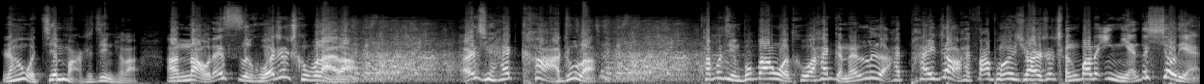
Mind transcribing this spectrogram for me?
然后我肩膀是进去了啊，脑袋死活是出不来了，而且还卡住了。他不仅不帮我脱，还搁那乐，还拍照，还发朋友圈说承包了一年的笑点。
